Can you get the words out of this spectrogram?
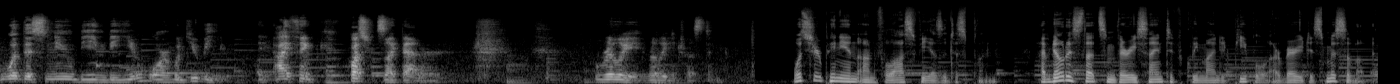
would this new being be you, or would you be you? I think questions like that are really, really interesting. What's your opinion on philosophy as a discipline? I've noticed that some very scientifically minded people are very dismissive of it,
